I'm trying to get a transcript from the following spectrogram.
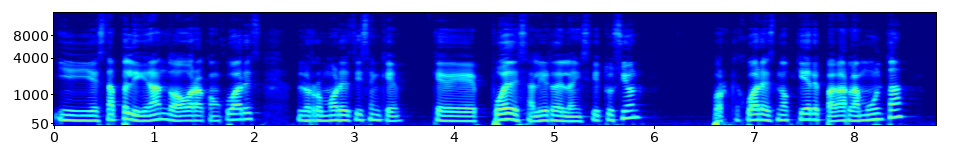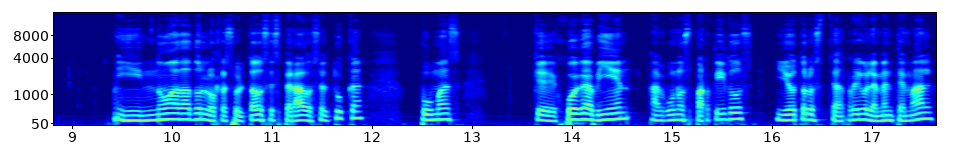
Y está peligrando ahora con Juárez. Los rumores dicen que, que puede salir de la institución porque Juárez no quiere pagar la multa. y no ha dado los resultados esperados el Tuca. Pumas que juega bien algunos partidos y otros terriblemente mal.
